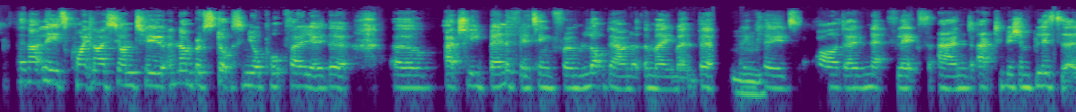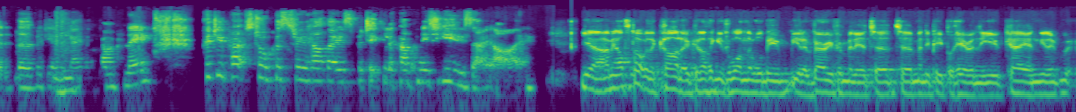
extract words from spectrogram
So that leads quite nicely onto a number of stocks in your portfolio that are actually benefiting from lockdown at the moment. That mm. includes Ocado, Netflix, and Activision Blizzard, the video mm-hmm. gaming company. Could you perhaps talk us through how those particular companies use AI? Yeah, I mean, I'll start with Ocado because I think it's one that will be you know very familiar to, to many people here in the UK, and you know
